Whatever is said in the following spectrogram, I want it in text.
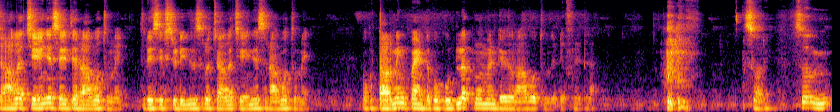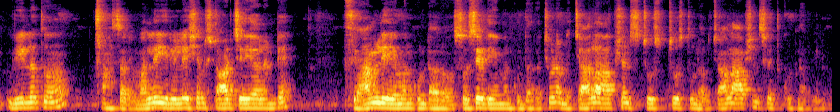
చాలా చేంజెస్ అయితే రాబోతున్నాయి. త్రీ సిక్స్టీ డిగ్రీస్లో చాలా చేంజెస్ రాబోతున్నాయి. ఒక టర్నింగ్ పాయింట్ ఒక గుడ్ లక్ మూమెంట్ ఏదో రాబోతుంది డెఫినెట్గా సారీ సో వీళ్ళతో ah, సారీ మళ్ళీ ఈ రిలేషన్ స్టార్ట్ చేయాలంటే ఫ్యామిలీ ఏమనుకుంటారో సొసైటీ ఏమనుకుంటారో చూడండి. చాలా ఆప్షన్స్ చూ చూస్తున్నారు. చాలా ఆప్షన్స్ వెతుక్కుంటున్నారు వీళ్ళు.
